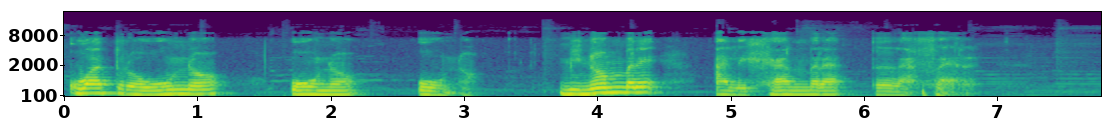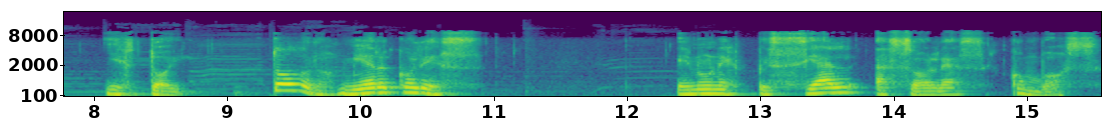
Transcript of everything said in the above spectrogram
4111. Mi nombre Alejandra Lafer. Y estoy todos los miércoles en un especial a solas con vos.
